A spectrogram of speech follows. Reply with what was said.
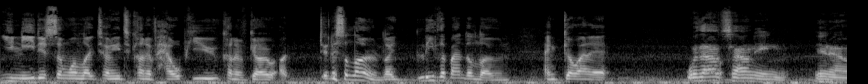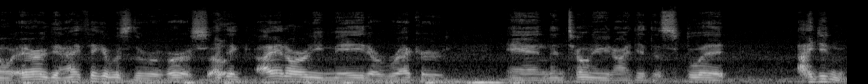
you needed someone like Tony to kind of help you, kind of go, "Uh, do this alone, like leave the band alone and go at it? Without sounding, you know, arrogant, I think it was the reverse. I Oh. think I had already made a record, and then Tony and I did the split. I didn't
